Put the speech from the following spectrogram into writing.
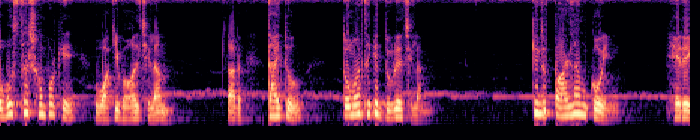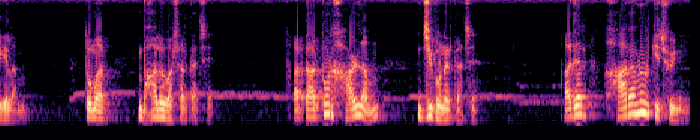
অবস্থা সম্পর্কে ওয়াকিবহাল ছিলাম, আর তাই তো তোমার থেকে দূরে ছিলাম। কিন্তু পারলাম কই? হেরে গেলাম তোমার ভালোবাসার কাছে, আর তারপর হারলাম জীবনের কাছে। আজ আর হারানোর কিছুই নেই,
